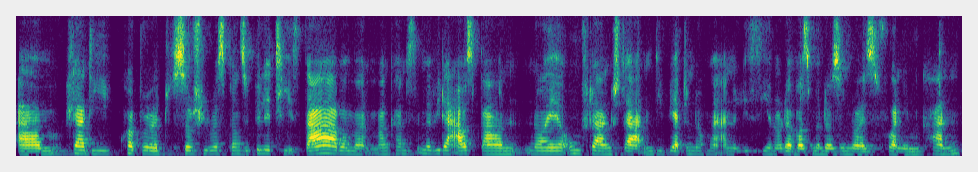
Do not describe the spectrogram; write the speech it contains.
Ähm, klar, die Corporate Social Responsibility ist da, aber man, man kann es immer wieder ausbauen, neue Umfragen starten, die Werte nochmal analysieren oder was man da so Neues vornehmen kann.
